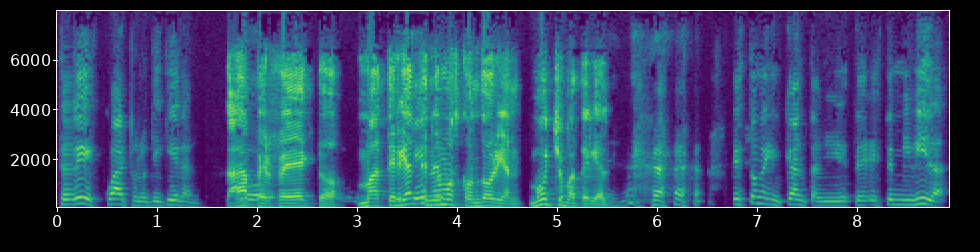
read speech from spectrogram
Tres, cuatro, lo que quieran. Ah, perfecto. Material tenemos con Dorian, mucho material. Esto me encanta a mí, este, este es mi vida.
